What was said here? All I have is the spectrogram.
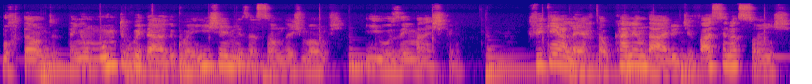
Portanto, tenham muito cuidado com a higienização das mãos e usem máscara. Fiquem alerta ao calendário de vacinações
